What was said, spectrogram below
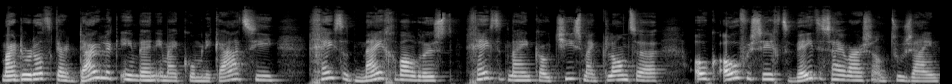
Maar doordat ik daar duidelijk in ben in mijn communicatie, geeft het mij gewoon rust, geeft het mijn coaches, mijn klanten ook overzicht, weten zij waar ze aan toe zijn.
